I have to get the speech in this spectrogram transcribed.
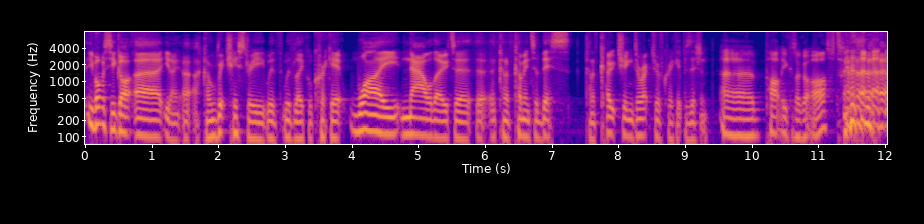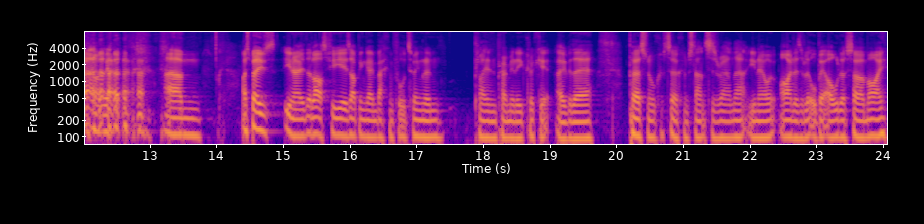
You've obviously got uh, you know a, kind of rich history with with local cricket. Why now though to uh, kind of come into this kind of coaching director of cricket position? Uh, partly because I got asked. um, I suppose you know the last few years I've been going back and forth to England, playing Premier League cricket over there personal circumstances around that. You know, Isla's a little bit older, so am I.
